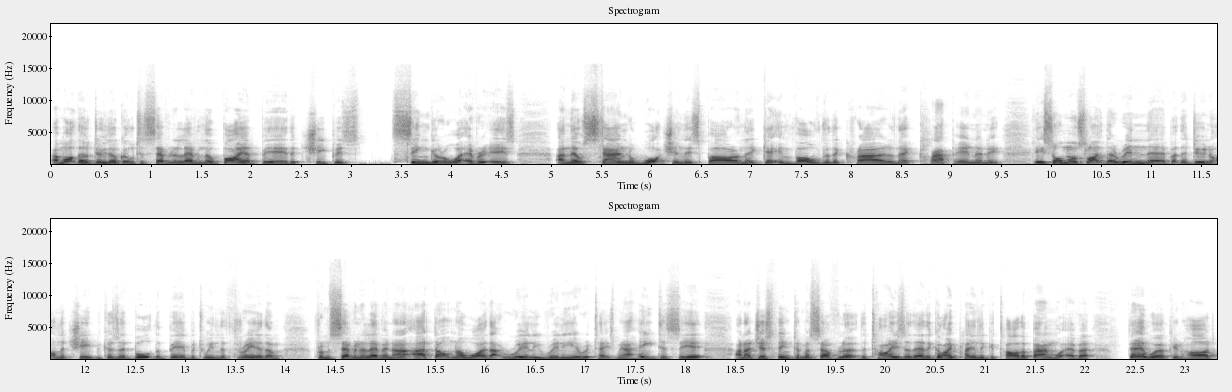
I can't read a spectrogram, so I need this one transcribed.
And what they'll do, they'll go to 7-Eleven, they'll buy a beer, the cheapest Singha or whatever it is, and they'll stand watching this bar and they get involved with the crowd and they're clapping and it, it's almost like they're in there but they're doing it on the cheap because they bought the beer between the three of them from 7-Eleven. I, I don't know why that really really irritates me. I hate to see it and I just think to myself look the Thais are there the guy playing the guitar the band whatever they're working hard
